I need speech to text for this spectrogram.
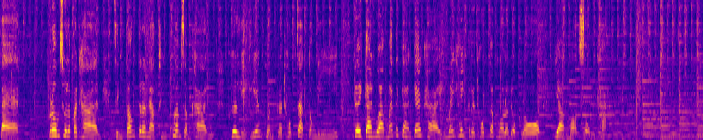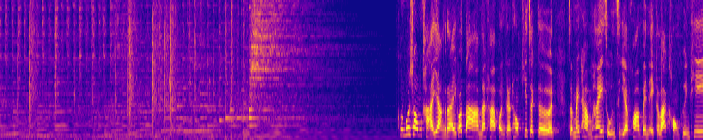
2548 กรมชลประทานจึงต้องตระหนักถึงความสำคัญ เพื่อหลีกเลี่ยงผลกระทบจากตรงนี้ โดยการวางมาตรการแก้ไขไม่ให้กระทบกับมรดกโลกอย่างเหมาะสมค่ะ คุณผู้ชมขาอย่างไรก็ตามนะคะ ผลกระทบที่จะเกิด จะไม่ทำให้สูญเสียความเป็นเอกลักษณ์ของพื้นที่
